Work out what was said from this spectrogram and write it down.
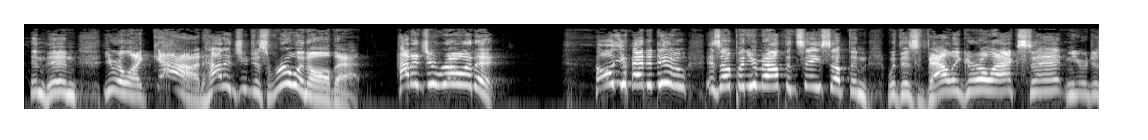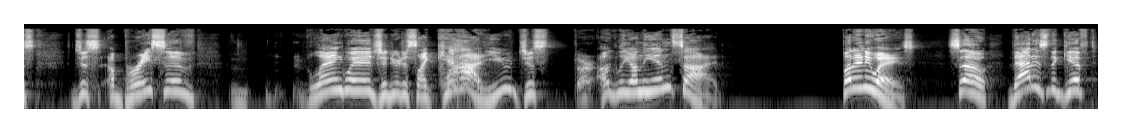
And then you were like, God, how did you just ruin all that? How did you ruin it? All you had to do is open your mouth and say something with this Valley Girl accent, and you were just just abrasive language, and you're just like, God, you just are ugly on the inside. But, anyways, so that is the gift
